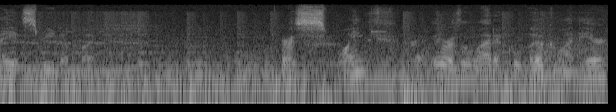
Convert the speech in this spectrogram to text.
I hit speed up button. There's Spoink. Right, there was a lot of cool Pokemon here.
